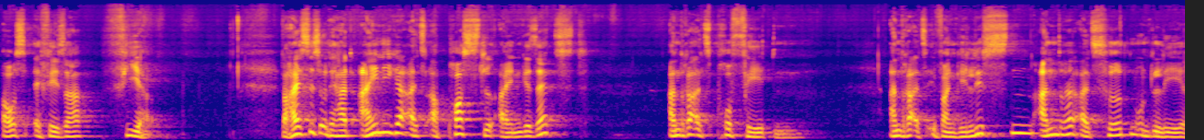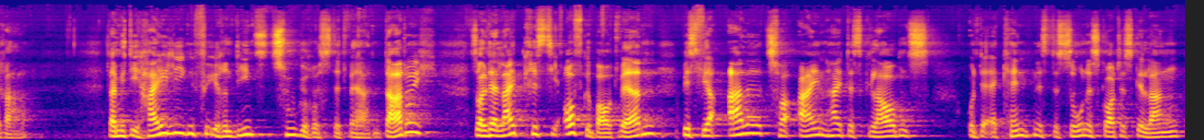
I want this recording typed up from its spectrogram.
aus Epheser 4. Da heißt es, und er hat einige als Apostel eingesetzt, andere als Propheten, andere als Evangelisten, andere als Hirten und Lehrer, damit die Heiligen für ihren Dienst zugerüstet werden. Dadurch soll der Leib Christi aufgebaut werden, bis wir alle zur Einheit des Glaubens und der Erkenntnis des Sohnes Gottes gelangen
